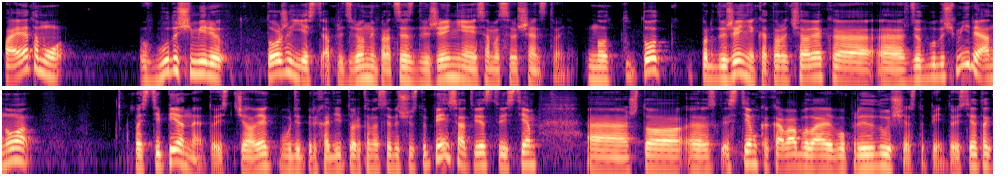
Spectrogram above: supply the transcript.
поэтому в будущем мире тоже есть определенный процесс движения и самосовершенствования. Но то продвижение, которое человека ждет в будущем мире, оно постепенное, то есть человек будет переходить только на следующую ступень в соответствии с тем, э, что, э, с тем, какова была его предыдущая ступень. То есть это,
